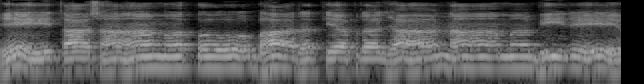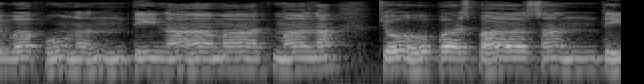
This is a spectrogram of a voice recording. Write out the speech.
एतासामपो भारतीयप्रजानामभिरेव पुनन्ति नामात्मना चोपस्पशन्ति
